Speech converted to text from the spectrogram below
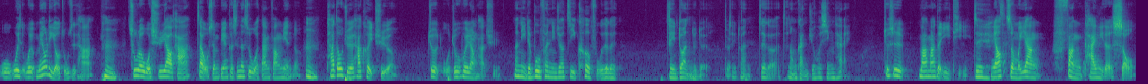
我为我没有理由阻止他？嗯，除了我需要他在我身边，可是那是我单方面的，嗯，他都觉得他可以去了，就我就会让他去。那你的部分你就要自己克服这个这一段就对了。对这一段这个这种感觉或心态，就是妈妈的议题，对你要怎么样放开你的手，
